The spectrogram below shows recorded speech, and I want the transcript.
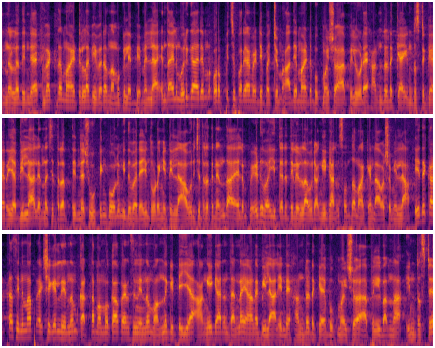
എന്നുള്ളതിന്റെ വ്യക്തമായിട്ടുള്ള വിവരം നമുക്ക് ലഭ്യമല്ല. എന്തായാലും ഒരു കാര്യം ഉറപ്പിച്ച് പറയാൻ വേണ്ടി പറ്റും. ആദ്യമായിട്ട് ബുക്ക് മൈ ഷോ ആപ്പിലൂടെ ഹൺഡ്രഡ് കെ ഇൻട്രസ്റ്റ് കയറിയ ബിലാൽ എന്ന ചിത്രത്തിന്റെ ഷൂട്ടിംഗ് പോലും ഇതുവരെയും തുടങ്ങിയിട്ടില്ല. ആ ഒരു ചിത്രത്തിന് എന്തായാലും പേടുവായി ഇത്തരത്തിലുള്ള ഒരു അംഗീകാരം സ്വന്തമാക്കേണ്ട ആവശ്യമില്ല. ഇത് കട്ട സിനിമാ പ്രേക്ഷകരിൽ നിന്നും കട്ട മമ്മൂക്ക ഫാൻസിൽ നിന്നും വന്നു കിട്ടിയ അംഗീകാരം തന്നെയാണ് ബിലാലിന്റെ hundred K Book My Show ആപ്പിൽ വന്ന ഇൻട്രസ്റ്റ്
